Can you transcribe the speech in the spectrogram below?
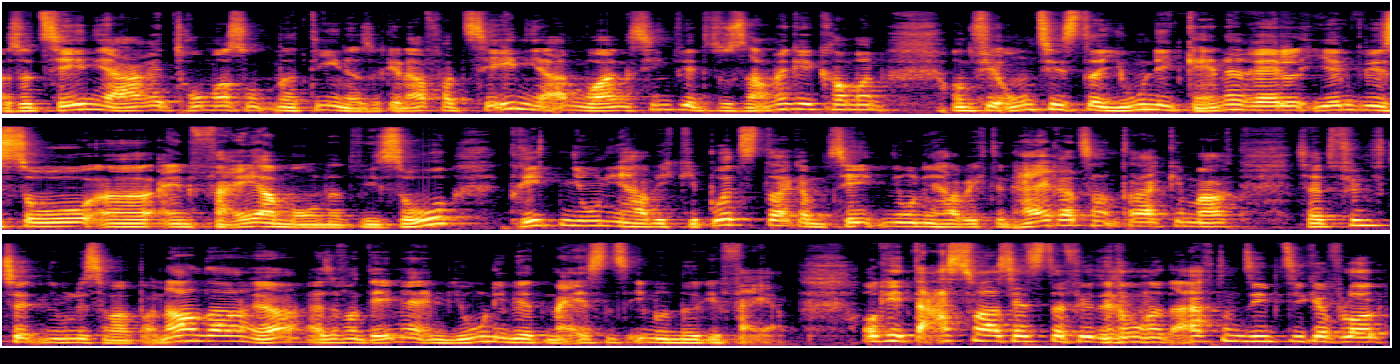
also zehn Jahre Thomas und Nadine. Also genau vor zehn Jahren morgen sind wir zusammengekommen und für uns ist der Juni generell irgendwie so äh, ein Feiermonat. Wieso? 3. Juni habe ich Geburtstag, am 10. Juni habe ich den Heiratsantrag gemacht, seit 15. Juni sind wir beieinander. Ja, also von dem her im Juni wird meistens immer nur gefeiert. Okay, das war es jetzt dafür den 178er Vlog.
